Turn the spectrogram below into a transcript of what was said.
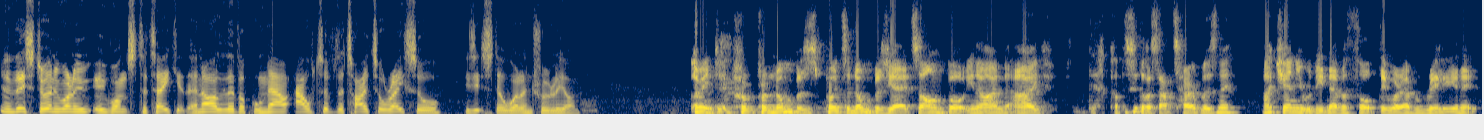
And this to anyone who, who wants to take it, then are Liverpool now out of the title race, or is it still well and truly on? I mean, from, from numbers, points of numbers, yeah, it's on. But you know, I, I God, this is going to sound terrible, isn't it? I genuinely never thought they were ever really in it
